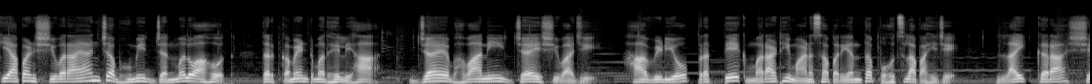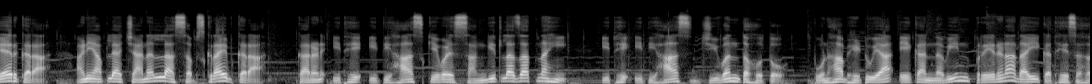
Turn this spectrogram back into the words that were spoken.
की आपण शिवरायांच्या भूमीत जन्मलो आहोत तर कमेंटमध्ये लिहा जय भवानी जय शिवाजी. हा व्हिडिओ प्रत्येक मराठी माणसापर्यंत पोहोचला पाहिजे. लाईक करा शेअर करा आणि आपल्या चॅनलला सबस्क्राईब करा कारण इथे इतिहास केवळ सांगितला जात नाही इथे इतिहास जिवंत होतो. पुन्हा भेटूया एका नवीन प्रेरणादायी कथेसह.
